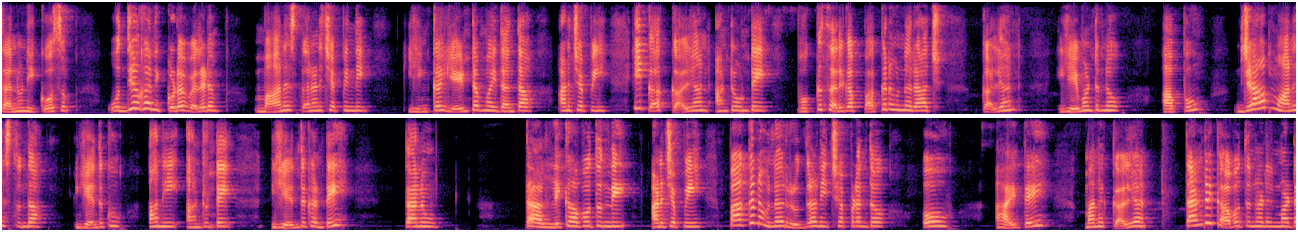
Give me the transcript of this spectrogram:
తను నీకోసం ఉద్యోగానికి కూడా వెళ్ళడం మానేస్తానని చెప్పింది. ఇంకా ఏంటమ్మా ఇదంతా? అని చెప్పి ఇక కళ్యాణ్ అంటూ ఉంటే ఒక్కసారిగా పక్కన ఉన్న రాజ్ కళ్యాణ్ ఏమంటున్నావు? అప్పు? జాబ్ మానేస్తుందా? ఎందుకు? అని అంటుంటే ఎందుకంటే తను తల్లి కాబోతుంది అని చెప్పి పక్కన ఉన్న రుద్రాని చెప్పడంతో ఓ అయితే మన కళ్యాణ్ తండ్రి కాబోతున్నాడనమాట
